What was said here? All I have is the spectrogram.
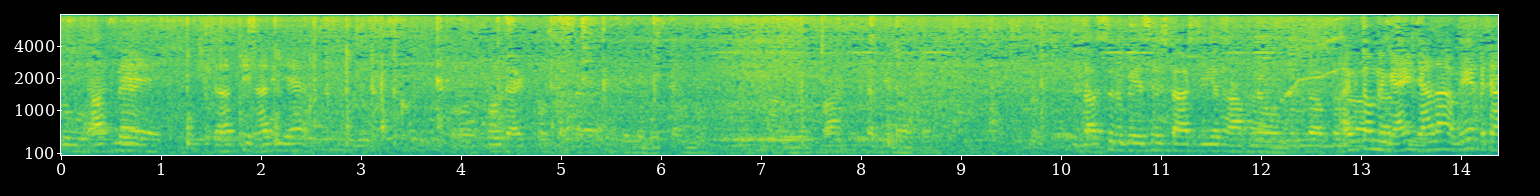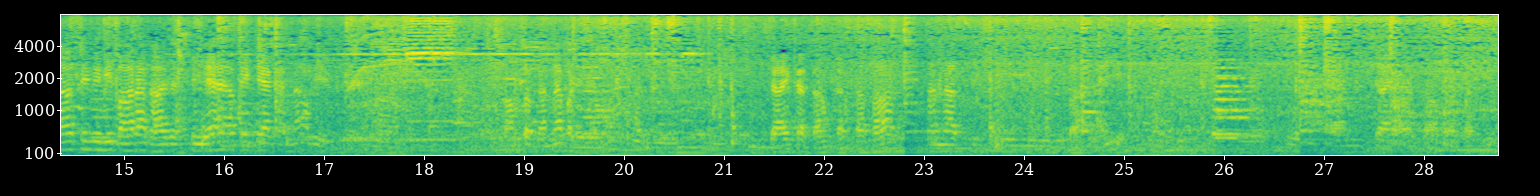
तो आपने जाती खाली है। सौ सत्तर के हैं दस रुपए से स्टार्ट किया था आपने मतलब अभी तो महँगाई ज़्यादा हो गई पचास से भी नहीं, बारह खा सकती है। अभी क्या करना अभी? काम तो करना पड़ेगा। चाय का काम करता था। सन्यासी की आई चाय का काम पच्चीस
